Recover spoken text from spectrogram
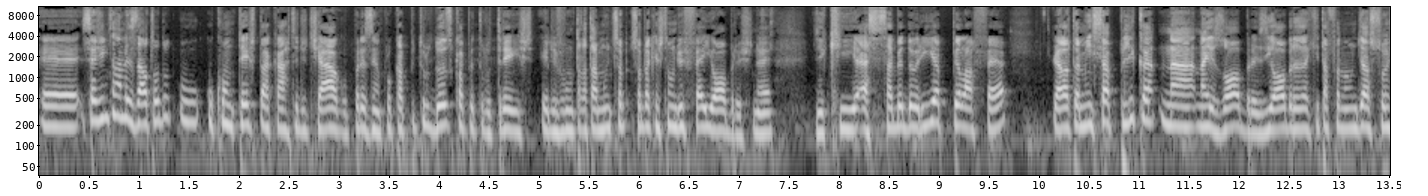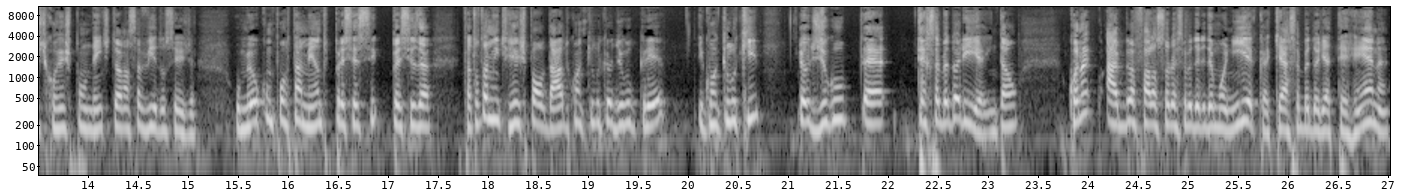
É, se a gente analisar todo o, o, contexto da carta de Tiago, por exemplo, o capítulo 2 e o capítulo 3, eles vão tratar muito sobre, sobre, a questão de fé e obras, né? De que essa sabedoria pela fé, ela também se aplica na, nas obras, e obras aqui está falando de ações correspondentes da nossa vida, ou seja, o meu comportamento precisa estar tá totalmente respaldado com aquilo que eu digo crer e com aquilo que eu digo é, ter sabedoria. Então, quando a Bíblia fala sobre a sabedoria demoníaca, que é a sabedoria terrena,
